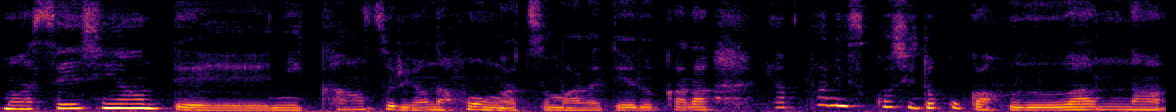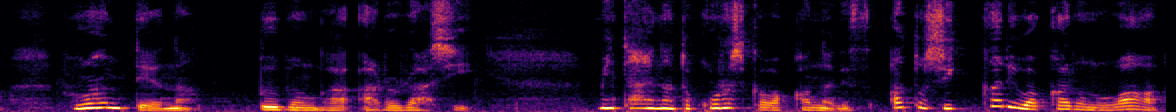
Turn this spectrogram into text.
まあ、精神安定に関するような本が積まれているからやっぱり少しどこか不安な不安定な部分があるらしい。みたいなところしかわかんないです。あとしっかりわかるのは、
